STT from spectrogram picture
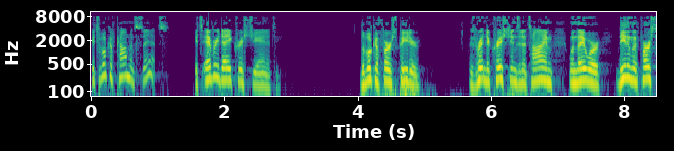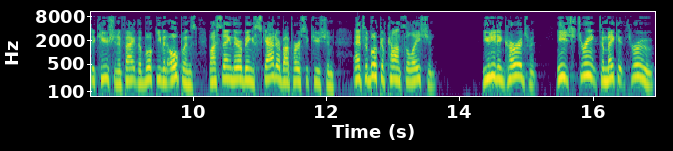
It's a book of common sense. It's everyday Christianity. The book of 1 Peter is written to Christians in a time when they were dealing with persecution. In fact, the book even opens by saying they were being scattered by persecution. And it's a book of consolation. You need encouragement. You need strength to make it through.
